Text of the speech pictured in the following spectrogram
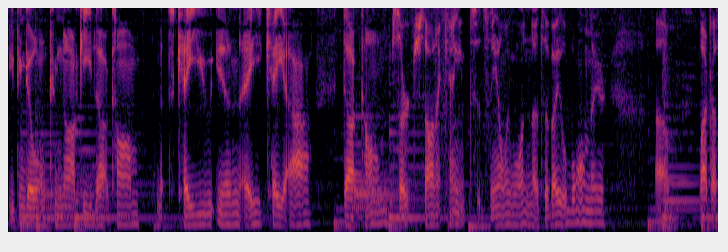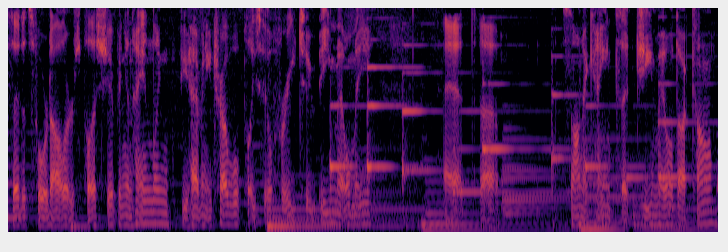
You can go on kunaki.com. That's K U N A K I.com. Search Sonic Haints. It's the only one that's available on there. Um, like I said, it's four dollars plus shipping and handling. If you have any trouble, please feel free to email me at uh, sonichaints at gmail.com.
